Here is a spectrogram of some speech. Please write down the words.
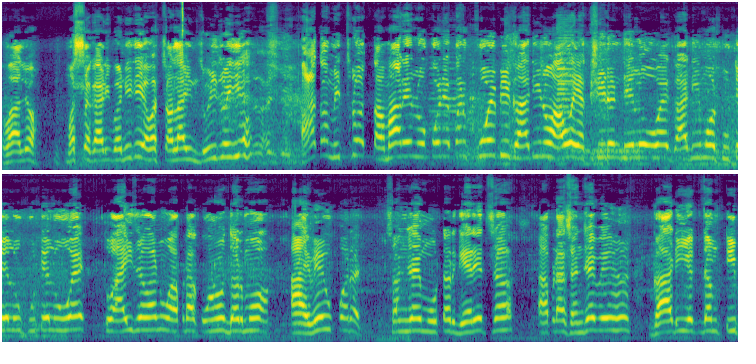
વાહ, લ્યો. મસ્ત ગાડી બની ગઈ. હવે ચલાવીને જોઈ જોઈએ. હા, તો મિત્રો, તમારે લોકોને પણ કોઈ બી ગાડીનો આવો એક્સિડન્ટ થયેલો હોય, ગાડીમાં તૂટેલું, ફૂટેલું હોય, તો આવી જવાનું આપણા કોણોદરમાં હાઈવે ઉપર જ. સંજય મોટર ગેરેજ છે. આપણા સંજયભાઈ ગાડી એકદમ ટીપ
